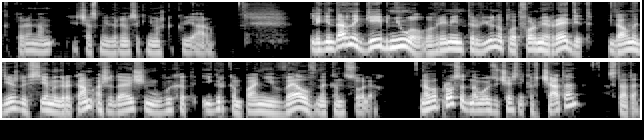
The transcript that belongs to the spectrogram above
которые нам... Сейчас мы вернемся к немножко к VR. Легендарный Гейб Ньюэлл во время интервью на платформе Reddit дал надежду всем игрокам, ожидающим выход игр компании Valve на консолях. На вопрос одного из участников чата, цитата,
